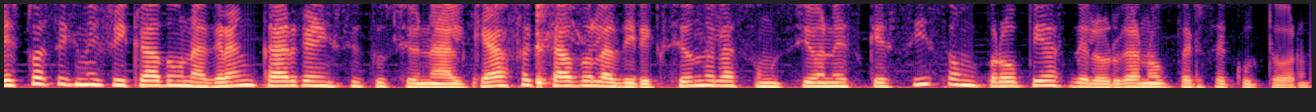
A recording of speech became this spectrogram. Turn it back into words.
Esto ha significado una gran carga institucional que ha afectado la dirección de las funciones que sí son propias del órgano persecutor.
